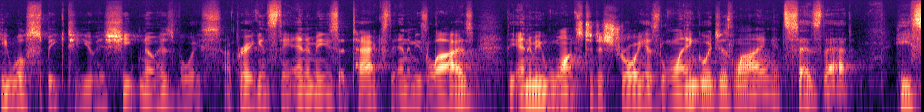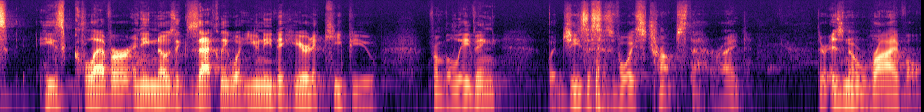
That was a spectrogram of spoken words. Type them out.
He will speak to you. His sheep know his voice. I pray against the enemy's attacks, the enemy's lies. The enemy wants to destroy. His language is lying. It says that. He's, he's clever and he knows exactly what you need to hear to keep you from believing, but Jesus' voice trumps that, right? There is no rival.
